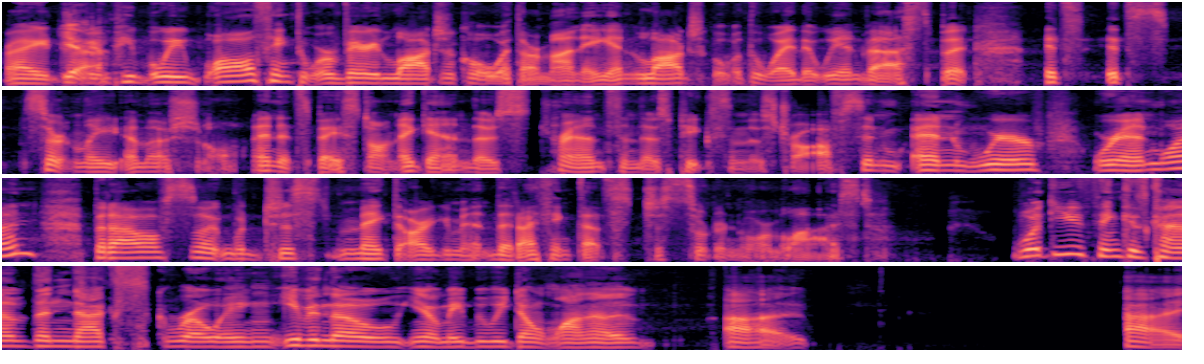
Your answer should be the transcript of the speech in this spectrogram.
right? Yeah. I mean, people we all think that we're very logical with our money and logical with the way that we invest, but it's it's certainly emotional and it's based on again those trends and those peaks and those troughs and and we're we're in one but i also would just make the argument that i think that's just sort of normalized What do you think is kind of the next growing, even though, you know, maybe we don't want to, uh, uh,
